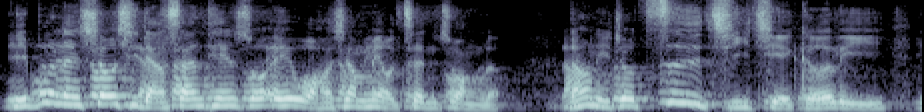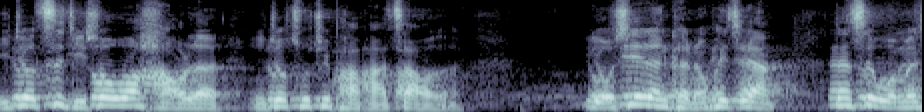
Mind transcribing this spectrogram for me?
你不能休息两三天，说：“哎，我好像没有症状了。”然后你就自己解隔离，你就自己说我好了，你就出去拍拍照了。有些人可能会这样，但是我们，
